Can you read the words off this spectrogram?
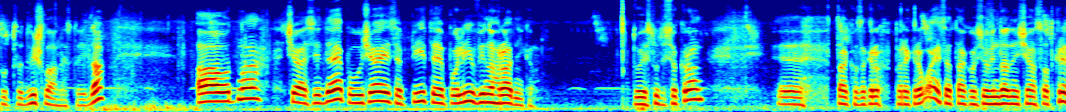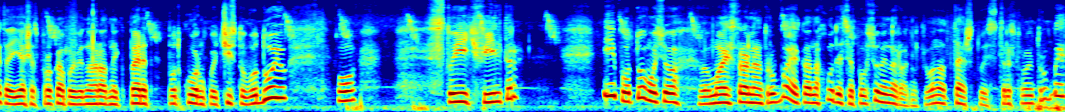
тут дві шланги стоїть. Да? А одна часть іде, виходить, під полів виноградника. Тобто тут ось кран. Е, так перекривається, так ось він даний час відкритий. Я зараз прокапую виноградник перед подкормкою чисто водою. О, стоїть фільтр. І потім ось о, магістральна труба, яка знаходиться по всьому винограднику. Вона теж тобто, з тристрої труби.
